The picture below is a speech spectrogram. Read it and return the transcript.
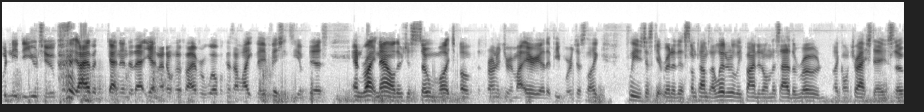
would need to YouTube. I haven't gotten into that yet, and I don't know if I ever will because I like the efficiency of this. And right now, there's just so much of the furniture in my area that people are just like, please just get rid of this. Sometimes I literally find it on the side of the road, like on trash day. So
